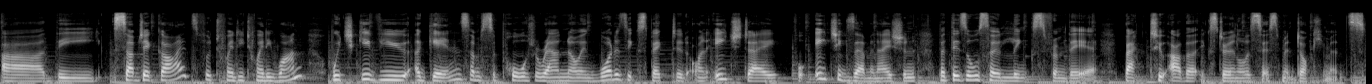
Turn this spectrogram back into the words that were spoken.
are the subject guides for 2021, which give you, again, some support around knowing what is expected on each day for each examination, but there's also links from there back to other external assessment documents.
